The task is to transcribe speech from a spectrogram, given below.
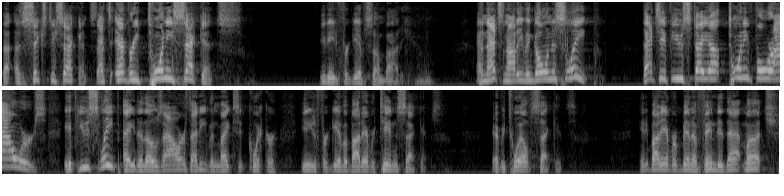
Uh, 60 seconds. That's every 20 seconds you need to forgive somebody. And that's not even going to sleep. That's if you stay up 24 hours. If you sleep eight of those hours, that even makes it quicker. You need to forgive about every 10 seconds, every 12 seconds. Anybody ever been offended that much?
